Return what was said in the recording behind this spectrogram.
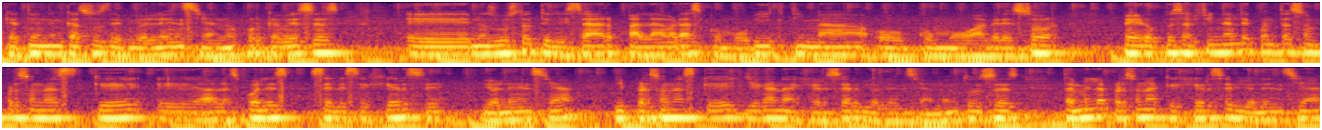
que atienden casos de violencia, ¿no? Porque a veces eh, nos gusta utilizar palabras como víctima o como agresor, pero pues al final de cuentas son personas que eh, a las cuales se les ejerce violencia y personas que llegan a ejercer violencia, ¿no? Entonces también la persona que ejerce violencia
